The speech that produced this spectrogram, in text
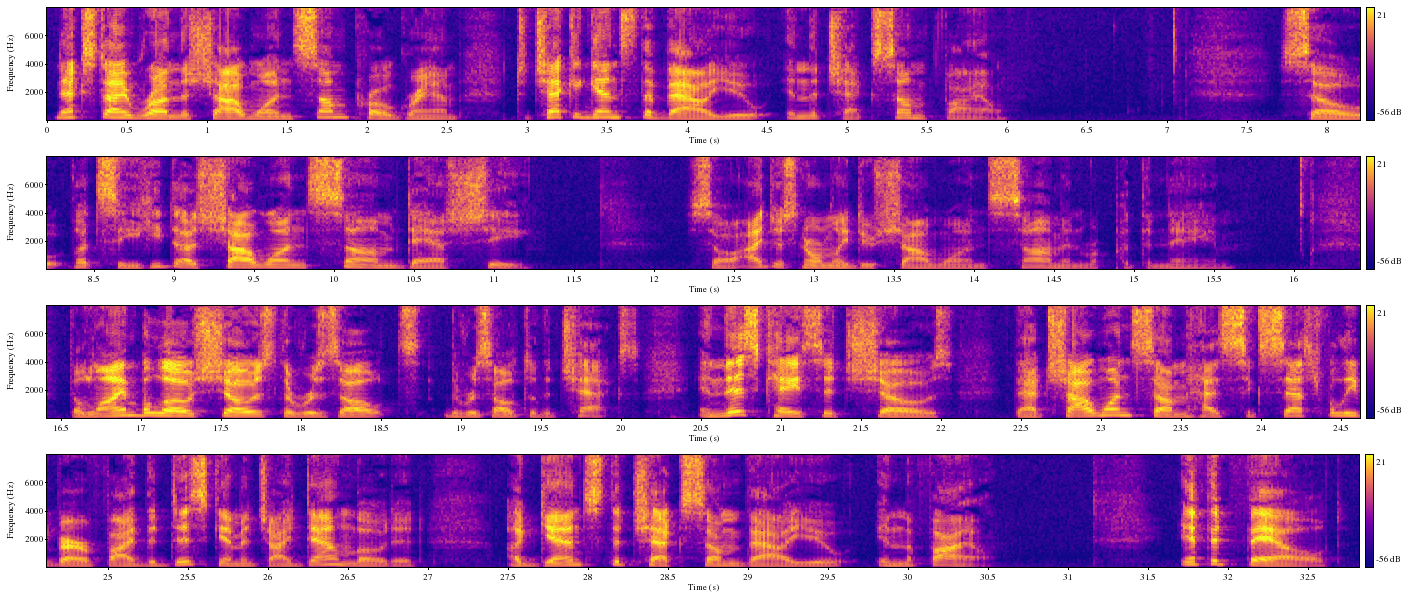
Next, I run the SHA-1SUM program to check against the value in the checksum file. So let's see, he does SHA-1SUM-C. So I just normally do SHA-1SUM and put the name. The line below shows the results, the result of the checks. In this case, it shows that SHA-1SUM has successfully verified the disk image I downloaded against the checksum value in the file. If it failed,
